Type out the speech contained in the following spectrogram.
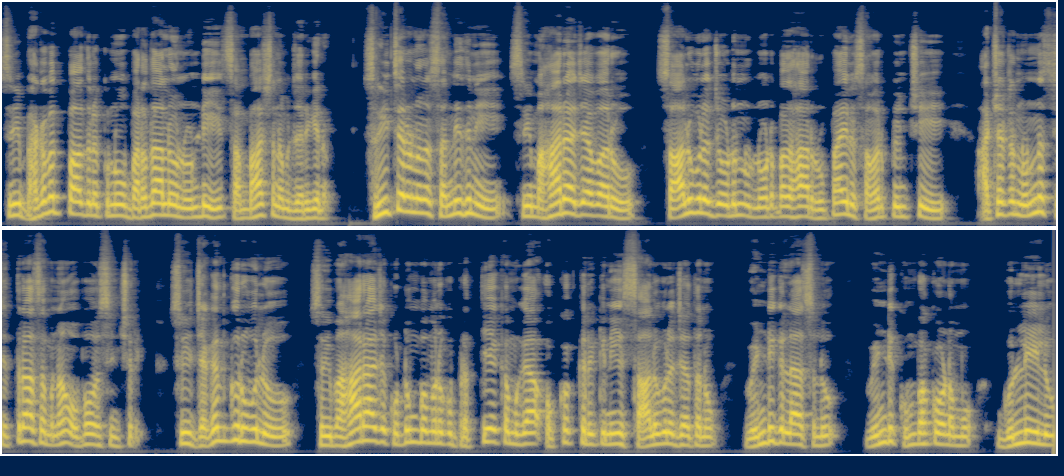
శ్రీ భగవత్పాదులకును బరదాలో నుండి సంభాషణము జరిగిన. శ్రీచరణుల సన్నిధిని శ్రీ మహారాజా వారు సాలువుల జోడును నూట పదహారు రూపాయలు సమర్పించి అచటనున్న చిత్రాసమున ఉపవసించిరి. శ్రీ జగద్గురువులు శ్రీ మహారాజ కుటుంబమునకు ప్రత్యేకముగా ఒక్కొక్కరికి సాలువుల జతను వెండి గ్లాసులు వెండి కుంభకోణము గుల్లీలు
